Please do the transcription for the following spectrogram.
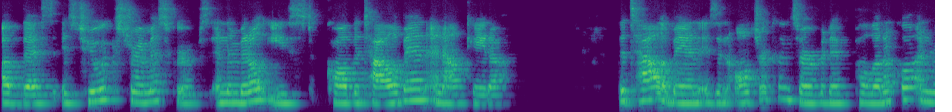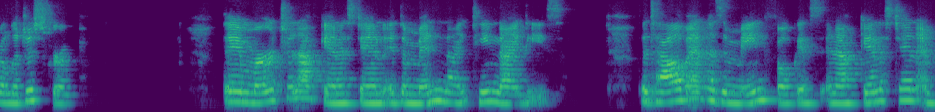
of this is two extremist groups in the Middle East called the Taliban and Al Qaeda. The Taliban is an ultra conservative political and religious group. They emerged in Afghanistan in the mid 1990s. The Taliban has a main focus in Afghanistan and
